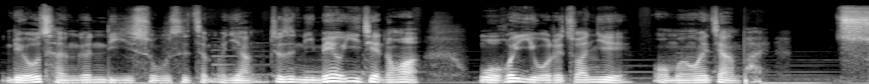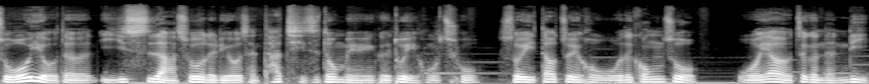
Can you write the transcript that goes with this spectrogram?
流程跟礼俗是怎么样。就是你没有意见的话，我会以我的专业，我们会这样排。所有的仪式啊，所有的流程，它其实都没有一个对或错。所以到最后，我的工作，我要有这个能力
